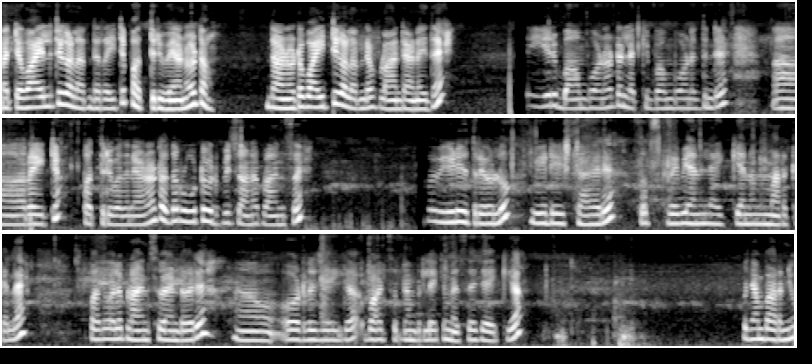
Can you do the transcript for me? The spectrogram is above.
മറ്റേ വയലറ്റ് കളറിന്റെ റേറ്റ് പത്ത് രൂപയാണ് കേട്ടോ. ഇതാണ് കേട്ടോ വൈറ്റ് കളറിന്റെ പ്ലാന്റ് ആണ് ഇത്. ഈ ഒരു ബാമ്പു ആണ് കേട്ടോ ലക്കി ബാമ്പു ആണ് ഇതിന്റെ റേറ്റ് പത്ത് രൂപ തന്നെയാണ് കേട്ടോ. ഇത് റൂട്ട് പിടിപ്പിച്ചാണ് പ്ലാന്റ്സ് അപ്പോൾ വീഡിയോ ഇത്രയേ ഉള്ളൂ. വീഡിയോ ഇഷ്ടമായവർ സബ്സ്ക്രൈബ് ചെയ്യാനും ലൈക്ക് ചെയ്യാനൊന്നും മറക്കല്ലേ. അപ്പോൾ അതുപോലെ പ്ലാൻസ് വേണ്ടവർ ഓർഡർ ചെയ്യുക. വാട്സപ്പ് നമ്പറിലേക്ക് മെസ്സേജ് അയയ്ക്കുക അപ്പോൾ ഞാൻ പറഞ്ഞു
